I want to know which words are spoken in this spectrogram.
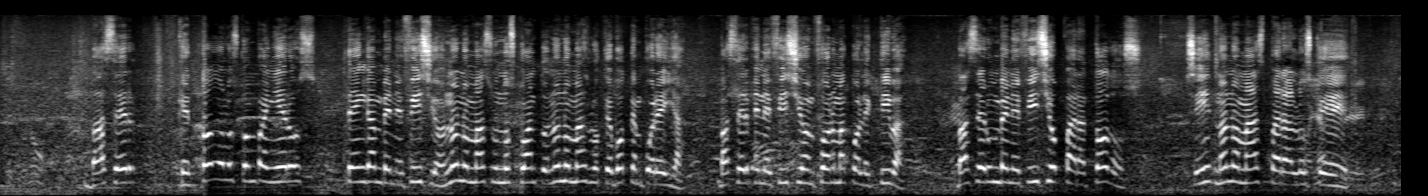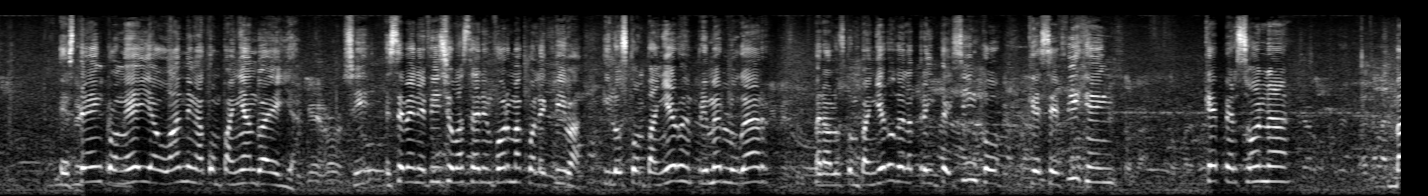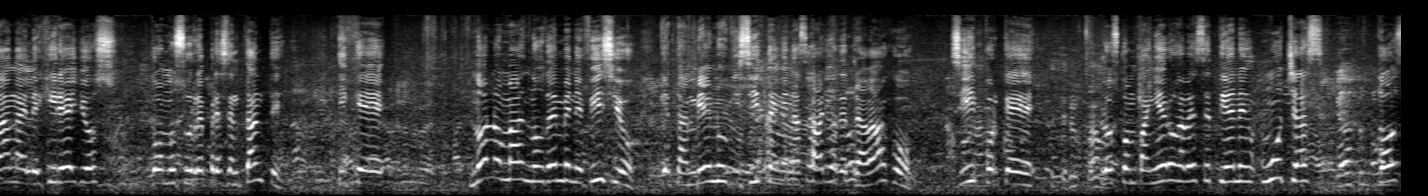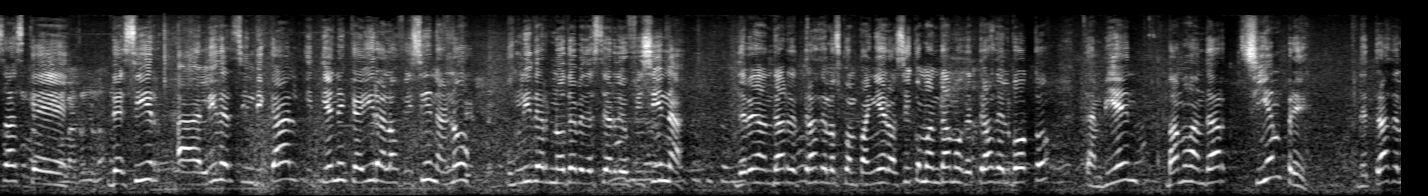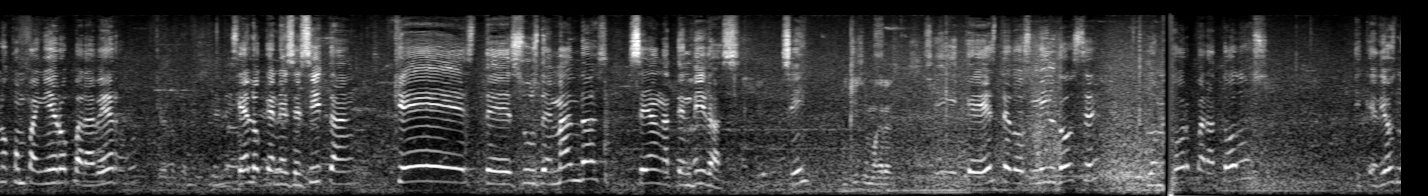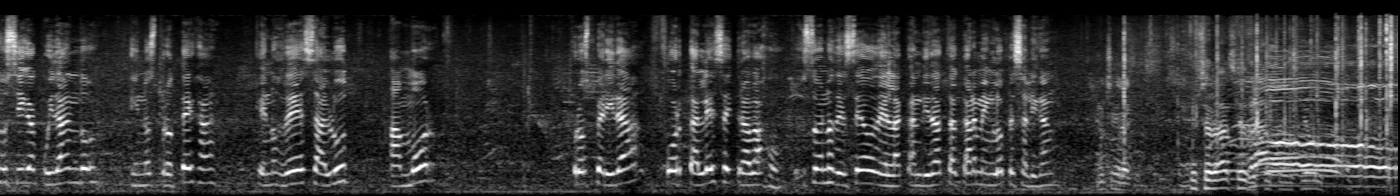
va a ser que todos los compañeros tengan beneficio, no nomás unos cuantos, no nomás los que voten por ella, va a ser beneficio en forma colectiva va a ser un beneficio para todos, ¿sí? No nomás para los que estén con ella o anden acompañando a ella. ¿sí? Este beneficio va a ser en forma colectiva y los compañeros en primer lugar, para los compañeros de la 35, que se fijen qué persona van a elegir ellos como su representante y que no nomás nos den beneficio, que también nos visiten en las áreas de trabajo, Sí, porque los compañeros a veces tienen muchas cosas que decir al líder sindical y tienen que ir a la oficina. No, un líder no debe de ser de oficina, debe andar detrás de los compañeros. Así como andamos detrás del voto, también vamos a andar siempre detrás de los compañeros para ver qué es lo que necesitan, que este, sus demandas sean atendidas. ¿sí? Muchísimas gracias. Y que este 2012 lo mejor para todos y que Dios nos siga cuidando y nos proteja, que nos dé salud, amor, prosperidad, fortaleza y trabajo. Esos son los deseos de la candidata Carmen López Aligán. Muchas gracias. Muchas gracias. ¡Bravo!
